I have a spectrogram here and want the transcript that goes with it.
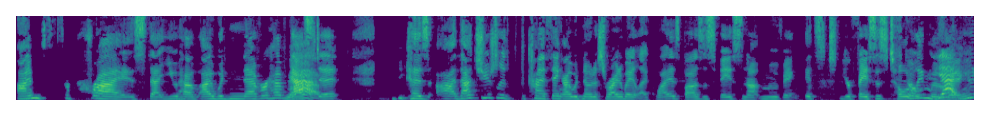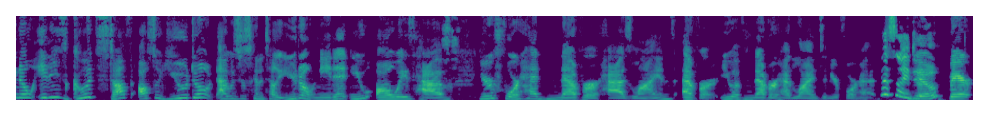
I'm surprised that you have. I would never have yeah. guessed it because uh, that's usually the kind of thing I would notice right away. Like, why is Boz's face not moving? It's your face is totally so, moving. Yeah, you know it is good stuff. Also, you don't. I was just going to tell you, you don't need it. You always have. Your forehead never has lines ever. You have never had lines in your forehead. Yes, I do. Bare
